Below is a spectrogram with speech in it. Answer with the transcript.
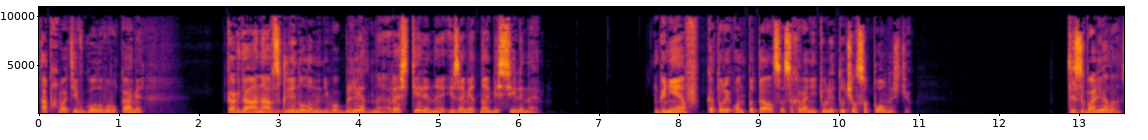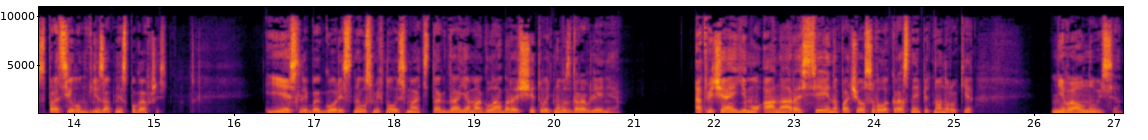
обхватив голову руками. Когда она взглянула на него, бледная, растерянная и заметно обессиленная, гнев, который он пытался сохранить, улетучился полностью. «Ты заболела?» — спросил он, внезапно испугавшись. «Если бы горестно усмехнулась мать, тогда я могла бы рассчитывать на выздоровление». Отвечая ему, она рассеянно почесывала красное пятно на руке — «Не волнуйся»,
